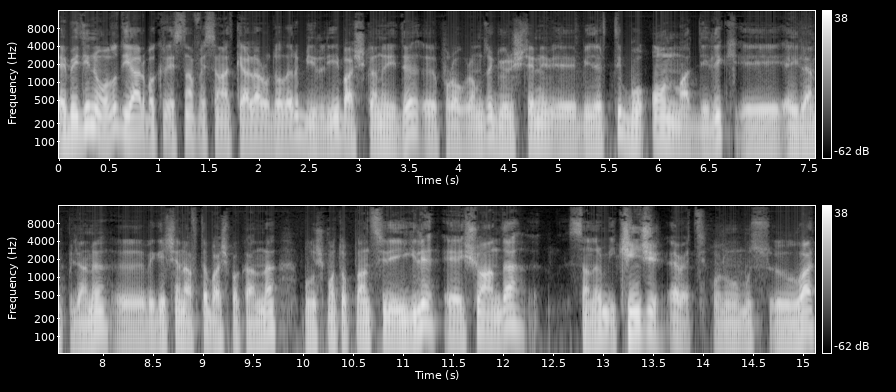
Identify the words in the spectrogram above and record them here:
Ebedinoğlu Diyarbakır Esnaf ve Sanatkarlar Odaları Birliği Başkanı'ydı. Programımıza görüşlerini e, belirtti. Bu 10 maddelik e, eylem planı e, ve geçen hafta Başbakan'la buluşma toplantısı ile ilgili e, şu anda sanırım ikinci evet konuğumuz e, var.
